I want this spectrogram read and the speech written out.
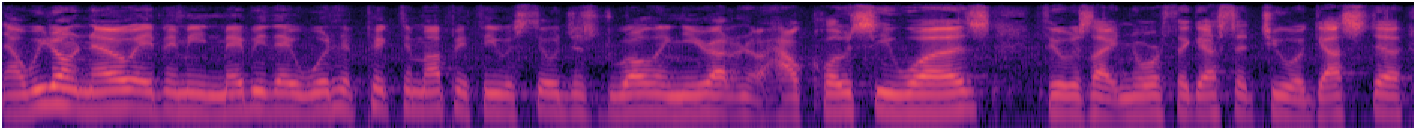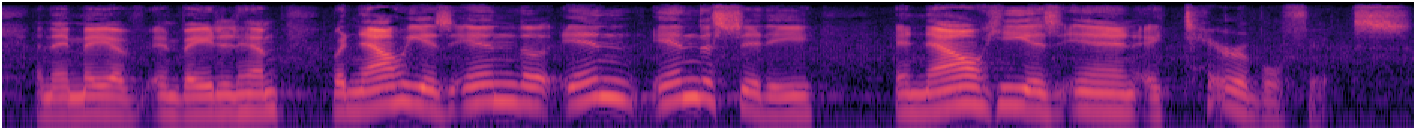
Now, we don't know. If, I mean, maybe they would have picked him up if he was still just dwelling near. I don't know how close he was, if it was like North Augusta to Augusta, and they may have invaded him. But now he is in the, in, in the city, and now he is in a terrible fix.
